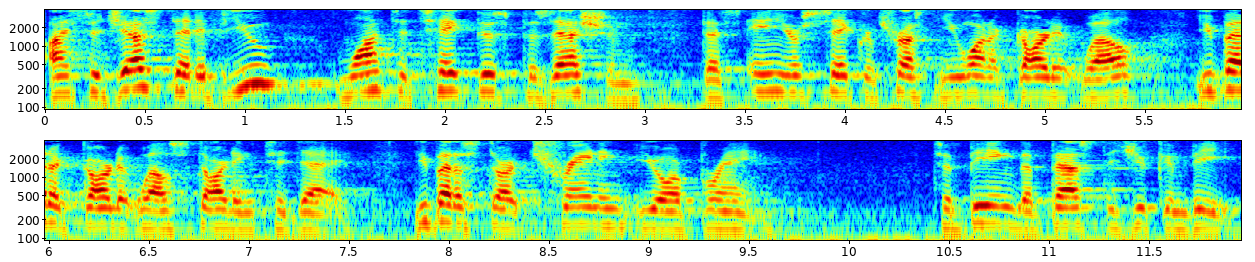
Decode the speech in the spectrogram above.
I suggest that if you want to take this possession that's in your sacred trust and you want to guard it well, you better guard it well starting today. You better start training your brain to being the best that you can be.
